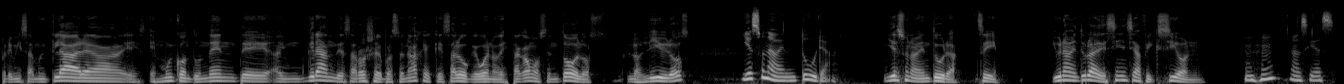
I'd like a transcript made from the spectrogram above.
premisa muy clara, es, es muy contundente, hay un gran desarrollo de personajes, que es algo que, bueno, destacamos en todos los, los libros, Y es una aventura. y es una aventura, sí, y una aventura de ciencia ficción. Así es.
